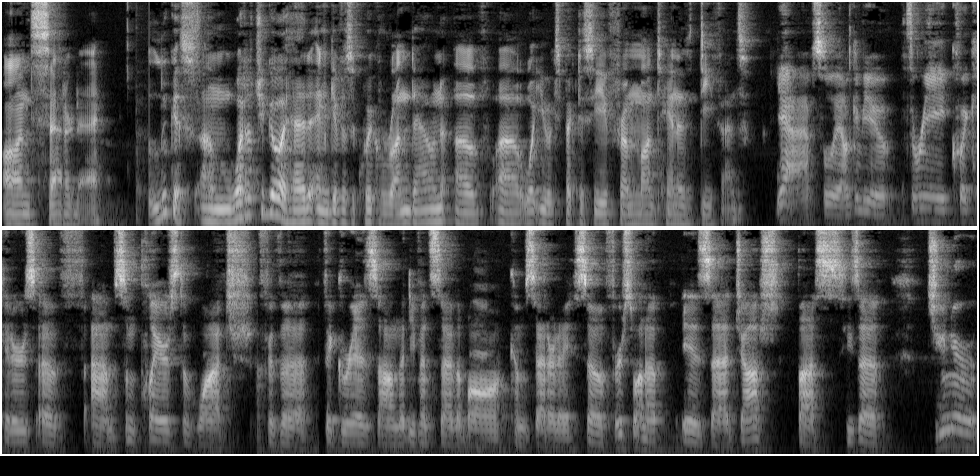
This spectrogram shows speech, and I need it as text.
on Saturday. Lucas, um, why don't you go ahead and give us a quick rundown of uh, what you expect to see from Montana's defense? Yeah, absolutely. I'll give you three quick hitters of um, some players to watch for the, the Grizz on the defense side of the ball come Saturday. So, first one up is uh, Josh Buss. He's a junior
